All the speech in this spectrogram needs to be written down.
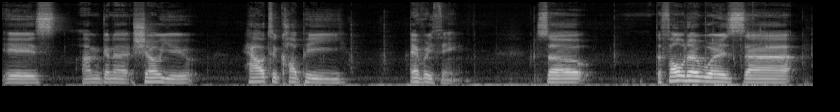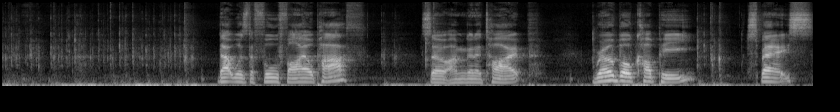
is I'm gonna show you how to copy everything. So the folder was uh, that was the full file path so I'm gonna type robocopy space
